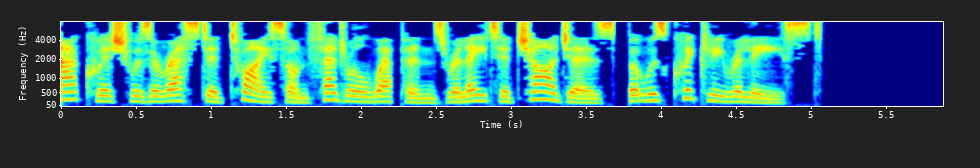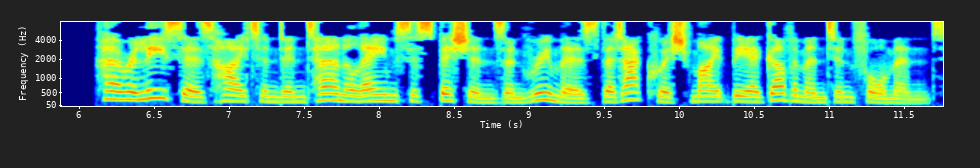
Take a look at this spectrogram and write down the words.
Aquash was arrested twice on federal weapons-related charges, but was quickly released. Her releases heightened internal AIM suspicions and rumors that Aquash might be a government informant.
